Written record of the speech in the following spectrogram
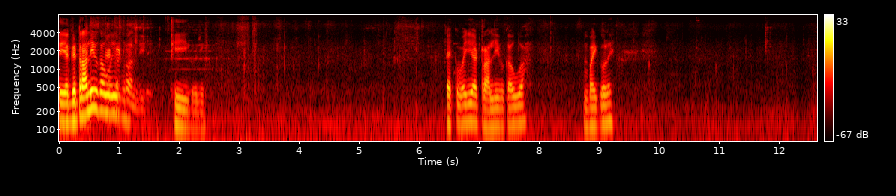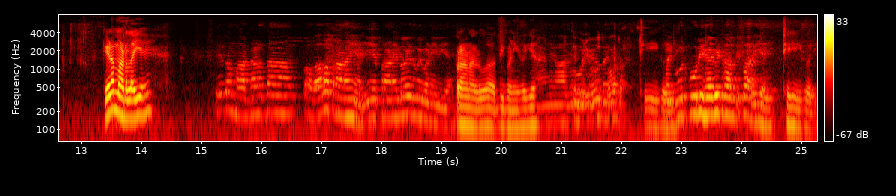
ਤੇ ਅੱਗੇ ਟਰਾਲੀ ਵਿਕਾਊ ਜੀ ਇੱਕ ਟਰਾਲੀ। ਹੈ ਠੀਕ ਹੋ ਜੀ। ਇੱਕ ਬਾਈ ਆ ਟਰਾਲੀ ਵਿਕਾਊ ਆ ਬਾਈ ਕੋਲੇ। ਕਿਹੜਾ ਮਾਡਲ ਆ ਜੀ ਇਹ? ਇਹਦਾ ਮਾਡਲ ਤਾਂ ਵਾਵਾ ਪੁਰਾਣਾ ਹੀ ਹੈ ਜੀ ਇਹ ਪੁਰਾਣੇ ਲੋਹੇ ਤੋਂ ਕੋਈ ਬਣੀ ਵੀ ਹੈ ਪੁਰਾਣਾ ਲੋਹਾ ਦੀ ਬਣੀ ਹੋਈ ਆ। ਦੇ ਮਜ਼ਬੂਤ ਬਹੁਤ ਠੀਕ ਹੋ ਜੀ। ਮਜ਼ਬੂਤ ਪੂਰੀ ਹੈਵੀ ਟਰਾਲੀ ਭਾਰੀ ਹੈ ਜੀ। ਠੀਕ ਹੋ ਜੀ।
